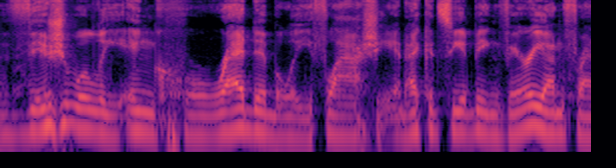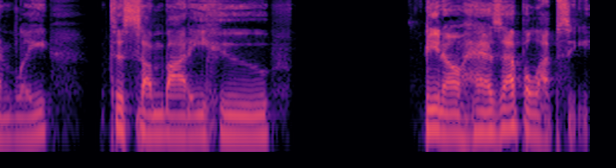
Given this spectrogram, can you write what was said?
visually incredibly flashy and i could see it being very unfriendly to somebody who you know has epilepsy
